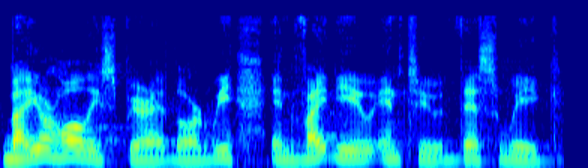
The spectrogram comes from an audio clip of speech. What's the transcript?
By your Holy Spirit, Lord, we invite you into this week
